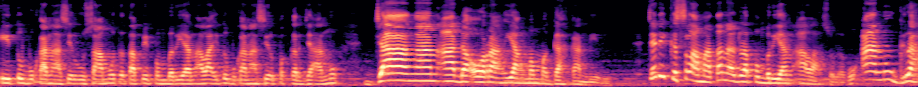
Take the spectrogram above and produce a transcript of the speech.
Itu bukan hasil usahamu tetapi pemberian Allah itu bukan hasil pekerjaanmu. Jangan ada orang yang memegahkan diri. Jadi keselamatan adalah pemberian Allah saudaraku. Anugerah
